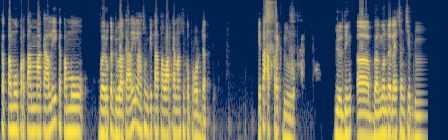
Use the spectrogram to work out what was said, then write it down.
ketemu pertama kali ketemu baru kedua kali langsung kita tawarkan langsung ke produk. Kita attract dulu. Building uh, bangun relationship dulu.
